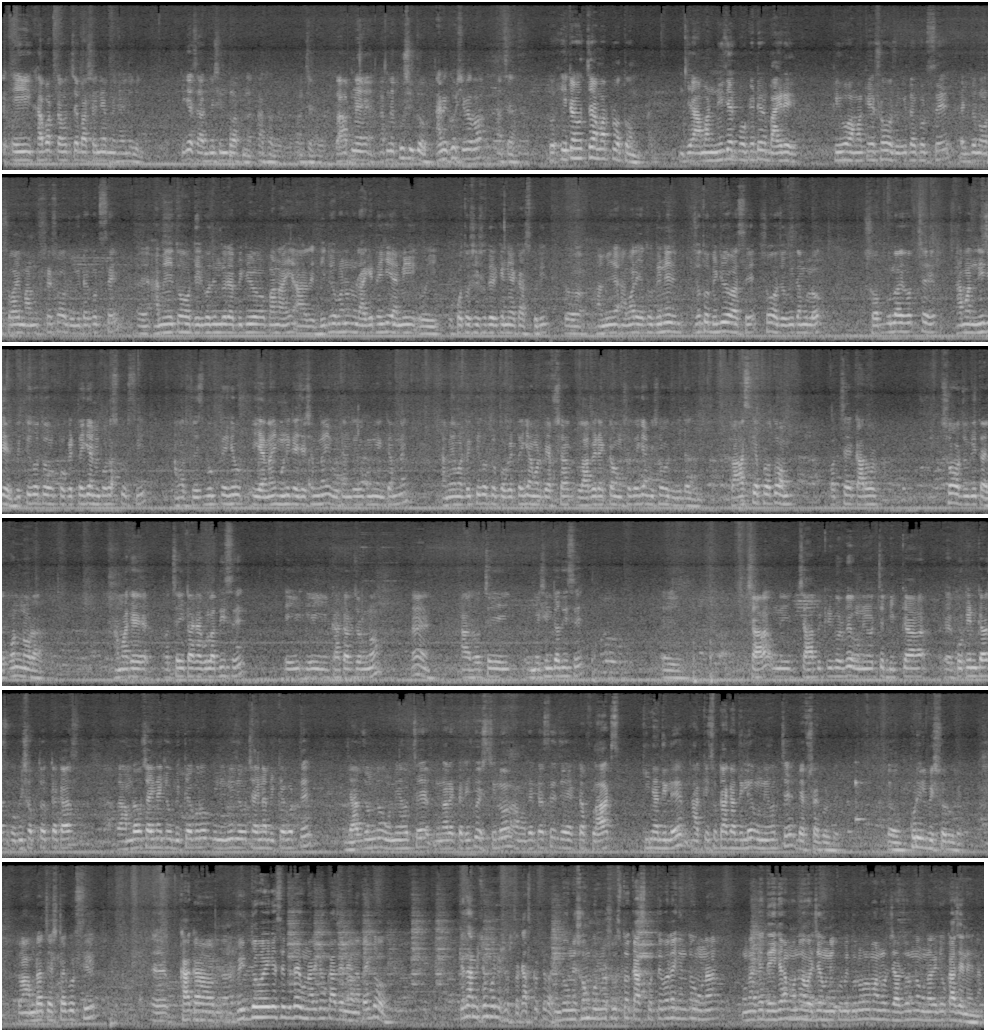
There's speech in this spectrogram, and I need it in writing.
এই খাবারটা হচ্ছে বাসায় নিয়ে আপনি খাই নেবেন। ঠিক আছে? আর মেশিন তো আপনার। আচ্ছা তো আপনি আপনি খুশি তো? আমি খুশি বাবা। আচ্ছা তো এটা হচ্ছে আমার প্রথম যে আমার নিজের পকেটের বাইরে কেউ আমাকে সহযোগিতা করছে একজন অসহায় মানুষকে সহযোগিতা করছে। আমি তো দীর্ঘদিন ধরে ভিডিও বানাই আর ভিডিও বানানোর আগে থেকেই আমি ওই কত শিশুদেরকে নিয়ে কাজ করি। তো আমি আমার এতদিনের যত ভিডিও আছে সহযোগিতামূলক সবগুলোই হচ্ছে আমার নিজের ব্যক্তিগত পকেট থেকে আমি খরচ করছি। আমার ফেসবুক থেকেও ইয়া নাই মনিটাইজেশন নাই, ওইখান থেকে কোনো ইনকাম নাই। আমি আমার ব্যক্তিগত পকেট থেকে আমার ব্যবসার লাভের একটা অংশ থেকে আমি সহযোগিতা করি। তো আজকে প্রথম হচ্ছে কারোর সহযোগিতায় অন্যরা আমাকে হচ্ছে এই টাকাগুলো দিছে, এই এই কাটার জন্য হ্যাঁ? আর হচ্ছে এই মেশিনটা দিছে, এই চা উনি চা বিক্রি করবে উনি হচ্ছে ভিক্ষা কঠিন কাজ অভিশপ্ত একটা কাজ। আমরাও চাই না কেউ ভিক্ষা করুক উনি নিজেও চাই না ভিক্ষা করতে। যার জন্য উনি হচ্ছে ওনার একটা রিকোয়েস্ট ছিল আমাদের কাছে যে একটা ফ্লাক্স কিনে দিলে আর কিছু টাকা দিলে উনি হচ্ছে ব্যবসা করবে। তো কুড়িল বিশ্বরূপে তো আমরা চেষ্টা করছি কাকা বৃদ্ধ হয়ে গেছে বিদায় ওনার কেউ কাজে নেয় না তাই তো? কিন্তু আমি সম্পূর্ণ সুস্থ কাজ করতে পারি। কিন্তু উনি সম্পূর্ণ সুস্থ কাজ করতে পারে কিন্তু ওনা ওনাকে দেখে মনে হয় যে উনি খুবই দুর্বল মানুষ যার জন্য ওনারা কেউ কাজে নেয় না।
